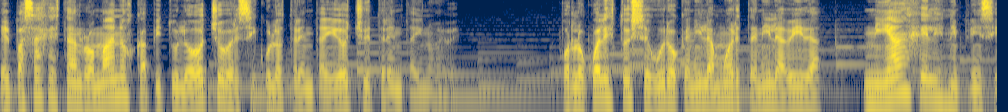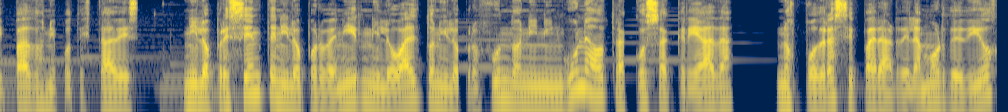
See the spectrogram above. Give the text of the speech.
El pasaje está en Romanos capítulo 8 versículos 38 y 39. Por lo cual estoy seguro que ni la muerte ni la vida, ni ángeles, ni principados, ni potestades, ni lo presente, ni lo porvenir, ni lo alto, ni lo profundo, ni ninguna otra cosa creada nos podrá separar del amor de Dios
